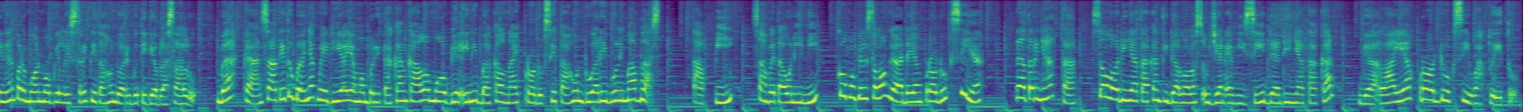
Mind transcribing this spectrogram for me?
dengan penemuan mobil listrik di tahun 2013 lalu. Bahkan saat itu banyak media yang memberitakan kalau mobil ini bakal naik produksi tahun 2015. Tapi, sampai tahun ini, kok mobil Selo nggak ada yang produksi ya? Nah ternyata, Selo dinyatakan tidak lolos ujian emisi dan dinyatakan nggak layak produksi waktu itu.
